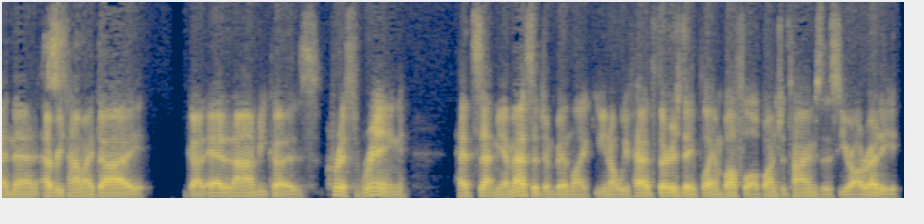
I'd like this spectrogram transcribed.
and then Every Time I Die got added on because Chris Ring had sent me a message and been like, you know, we've had Thursday play in Buffalo a bunch of times this year already.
